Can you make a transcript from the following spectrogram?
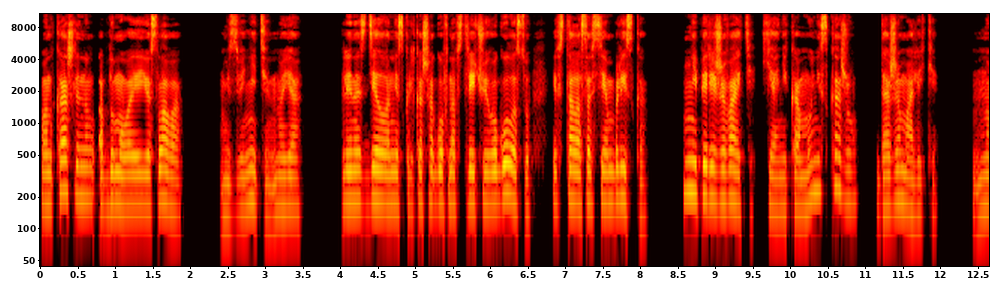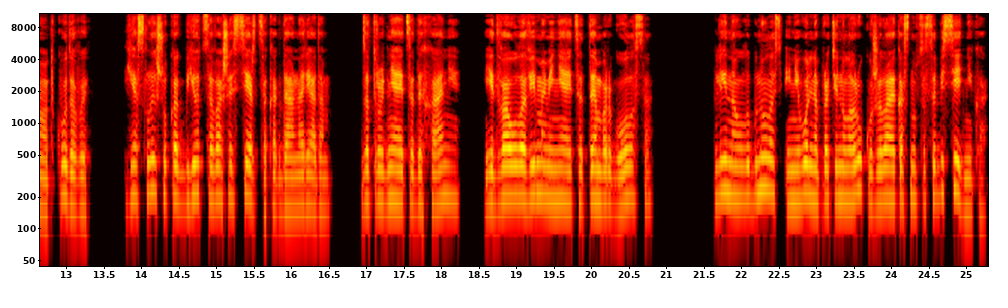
Он кашлянул, обдумывая ее слова. «Извините, но я...» Лина сделала несколько шагов навстречу его голосу и встала совсем близко. «Не переживайте, я никому не скажу, даже Малике». «Но откуда вы?» «Я слышу, как бьется ваше сердце, когда она рядом. Затрудняется дыхание, едва уловимо меняется тембр голоса». Лина улыбнулась и невольно протянула руку, желая коснуться собеседника.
